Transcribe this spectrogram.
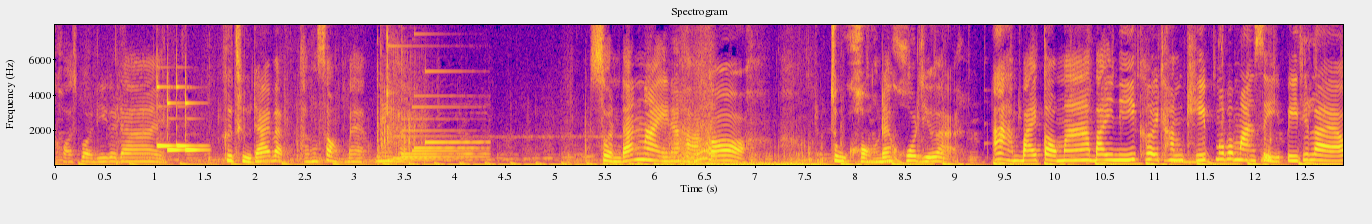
cross body ก็ได้ คือถือได้แบบทั้งสองแบบนี่ค่ะส่วนด้านในนะคะก็จุของได้โคตรเยอะอะ อะใบต่อมาใบนี้เคยทำคลิปเมื่อประมาณ 4 ปีที่แล้ว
